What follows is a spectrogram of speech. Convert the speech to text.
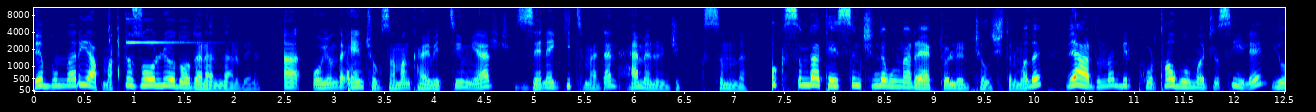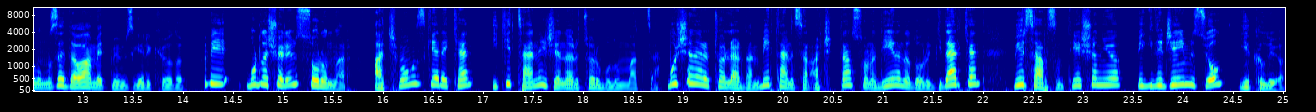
Ve bunları yapmakta zorluyordu o dönemler benim. Ha, oyunda en çok zaman kaybettiğim yer Zen'e gitmeden hemen önceki kısımdı. Bu kısımda tesisin içinde bulunan reaktörleri çalıştırmalı ve ardından bir portal bulmacası ile yolumuza devam etmemiz gerekiyordu. Tabi burada şöyle bir sorun var. Açmamız gereken iki tane jeneratör bulunmakta. Bu jeneratörlerden bir tanesinden açıktan sonra diğerine doğru giderken bir sarsıntı yaşanıyor ve gideceğimiz yol yıkılıyor.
